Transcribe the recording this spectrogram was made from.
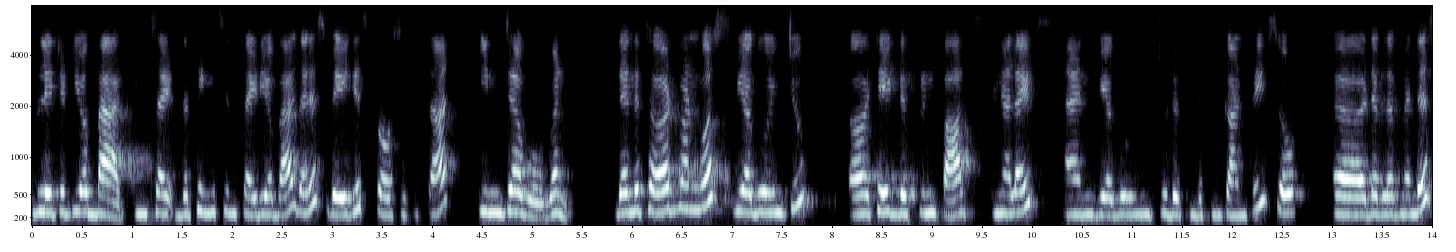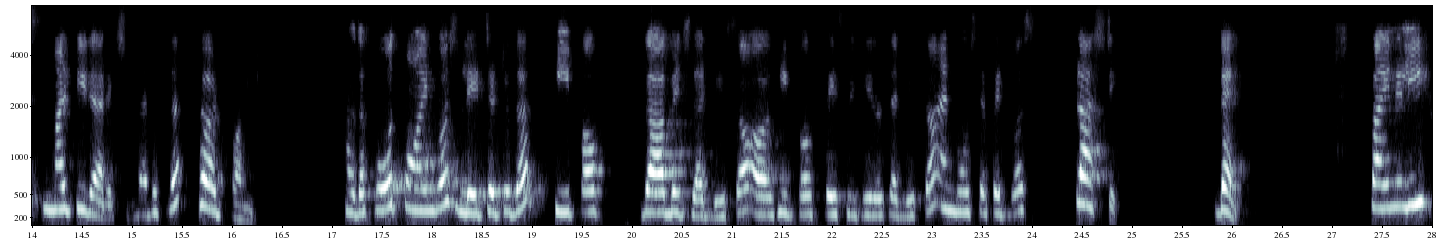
related to your bag, inside the things inside your bag. That is various processes are interwoven. Then the third one was we are going to uh, take different paths in our lives and we are going to different different countries. So uh, development is multi-direction. That is the third point. Now the fourth point was related to the heap of garbage that we saw or heap of waste materials that we saw and most of it was plastic. Then finally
